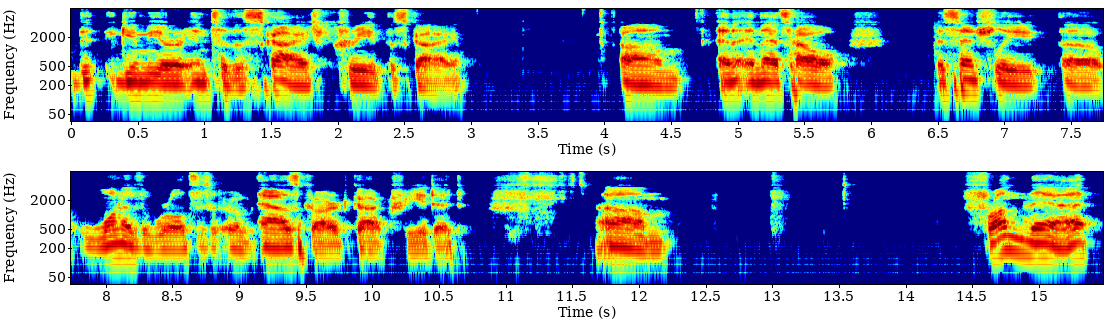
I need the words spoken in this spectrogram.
the, Ymir into the sky to create the sky. Um, and and that's how essentially uh, one of the worlds of Asgard got created. Um, from that,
